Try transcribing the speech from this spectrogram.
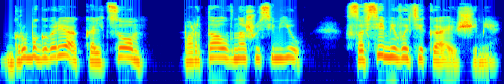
Грубо говоря, кольцо — портал в нашу семью, со всеми вытекающими.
